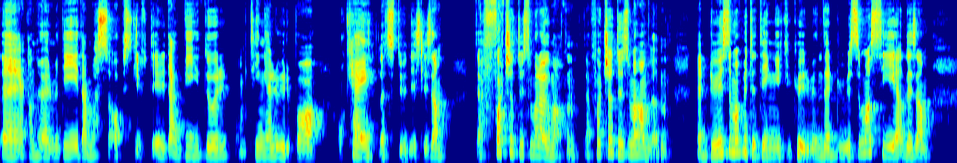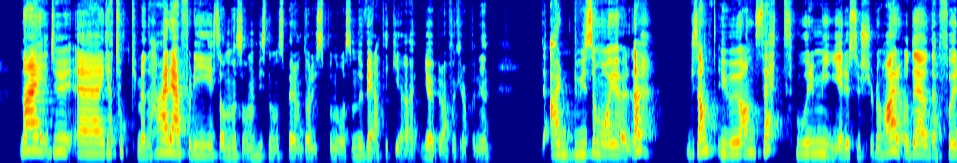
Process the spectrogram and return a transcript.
Eh, jeg kan høre med de. Det er masse oppskrifter. Det er videoer om ting jeg lurer på. OK, let's do this, liksom. Det er fortsatt du som må lage maten. Det er fortsatt du som må handle den. Det er du som må putte ting i kurven. Det er du som må si at liksom Nei, du, eh, jeg tok med det her, jeg, fordi sånn og sånn Hvis noen spør om du har lyst på noe som du vet ikke gjør, gjør bra for kroppen din, det er du som må gjøre det. Ikke sant? Uansett hvor mye ressurser du har. Og det er jo derfor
